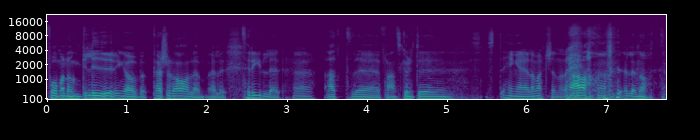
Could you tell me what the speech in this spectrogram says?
får man någon gliring av personalen, eller thriller, Ja. att eh, fan ska du inte... Hänga hela matchen eller? Ja, eller något.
